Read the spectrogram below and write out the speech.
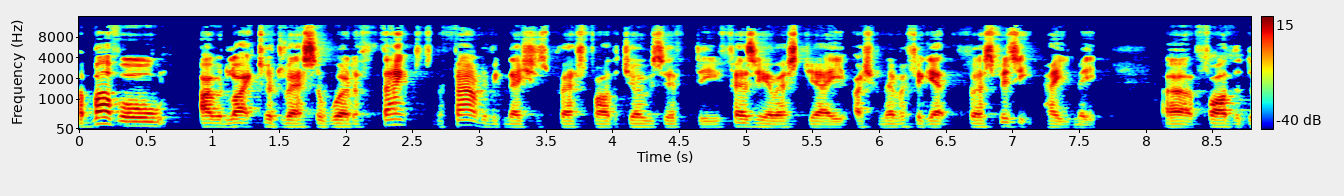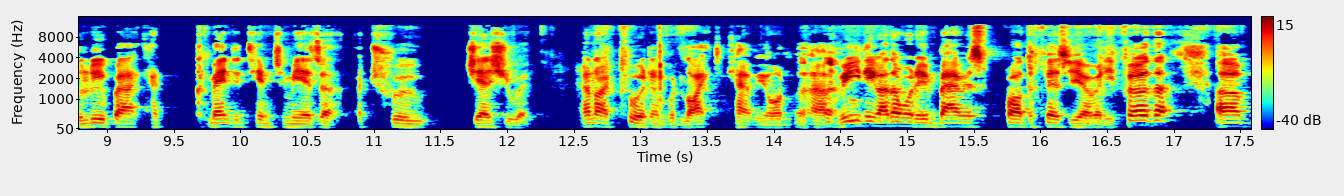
Above all, I would like to address a word of thanks to the founder of Ignatius Press, Father Joseph Di Fessio SJ. I shall never forget the first visit he paid me. Uh, Father de Lubac had commended him to me as a, a, true Jesuit. And I could and would like to carry on uh, reading. I don't want to embarrass Father Fessio any further. Um,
